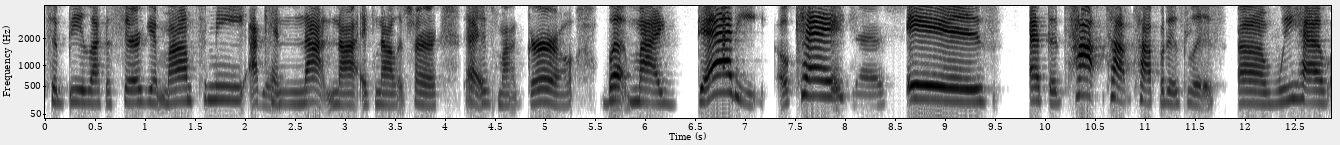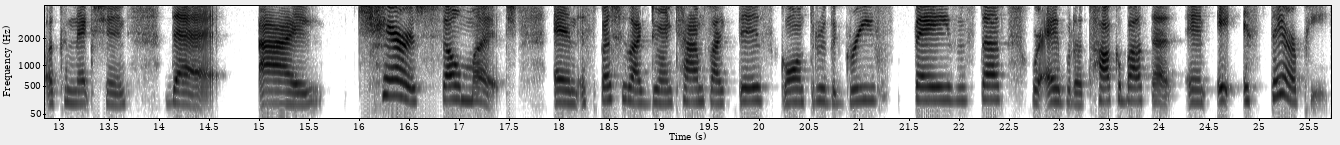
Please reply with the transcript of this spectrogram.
to be like a surrogate mom to me. I Yes. cannot not acknowledge her. That is my girl. But my daddy, okay? Yes. is at the top, top, top of this list. Um, we have a connection that I cherish so much, and especially like during times like this, going through the grief phase and stuff, we're able to talk about that, and it, it's therapy.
